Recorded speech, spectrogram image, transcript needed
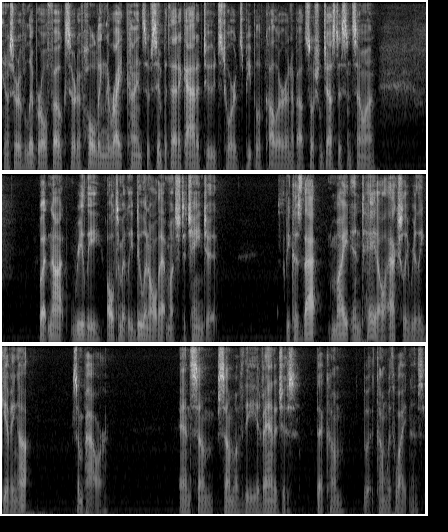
you know, sort of liberal folks sort of holding the right kinds of sympathetic attitudes towards people of color and about social justice and so on, but not really ultimately doing all that much to change it. Because that might entail actually really giving up some power and some some of the advantages that come come with whiteness.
